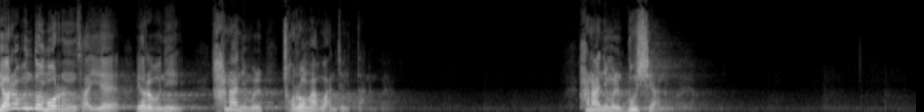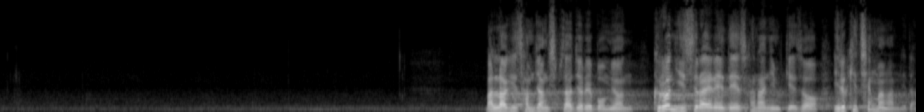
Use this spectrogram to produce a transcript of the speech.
여러분도 모르는 사이에 여러분이 하나님을 조롱하고 앉아 있다는 거예요. 하나님을 무시하는 거예요. 말라기 3장 14절에 보면 그런 이스라엘에 대해서 하나님께서 이렇게 책망합니다.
